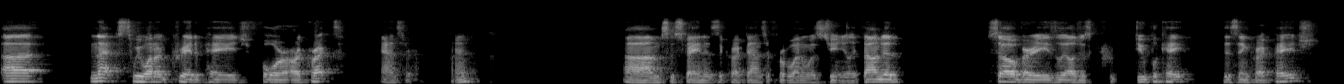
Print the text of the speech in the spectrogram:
Uh, next, we want to create a page for our correct answer, right? Um, so Spain is the correct answer for when was genially founded. So very easily, I'll just duplicate this incorrect page.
